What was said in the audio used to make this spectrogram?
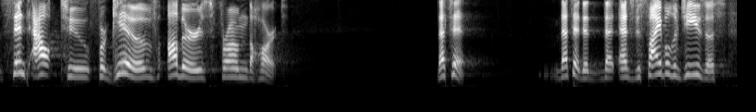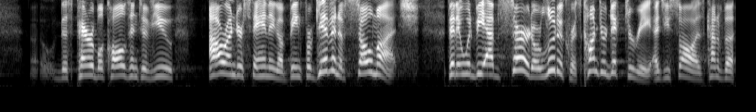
sent out to forgive others from the heart. That's it. That's it. That, that as disciples of Jesus, this parable calls into view our understanding of being forgiven of so much that it would be absurd or ludicrous, contradictory, as you saw, as kind of the,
